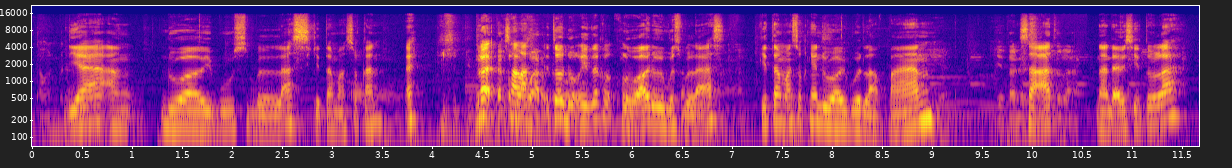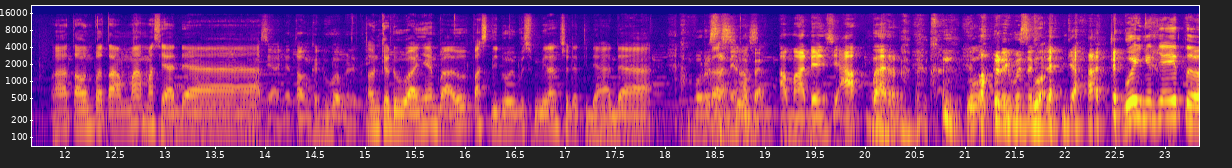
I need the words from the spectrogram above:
tahun berapa? dia ang 2011 kita masuk kan? Eh Kita- enggak kita salah. itu kita ke- keluar. 2011 kita masuknya 2008 iya ya, tahun saat situlah. nah dari situlah eh, tahun pertama masih ada masih ada tahun kedua berarti. Tahun keduanya baru pas di 2009 sudah tidak ada urusannya sama aden si Akbar. Kan tahun 2009 nggak ada. gue ingetnya itu.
